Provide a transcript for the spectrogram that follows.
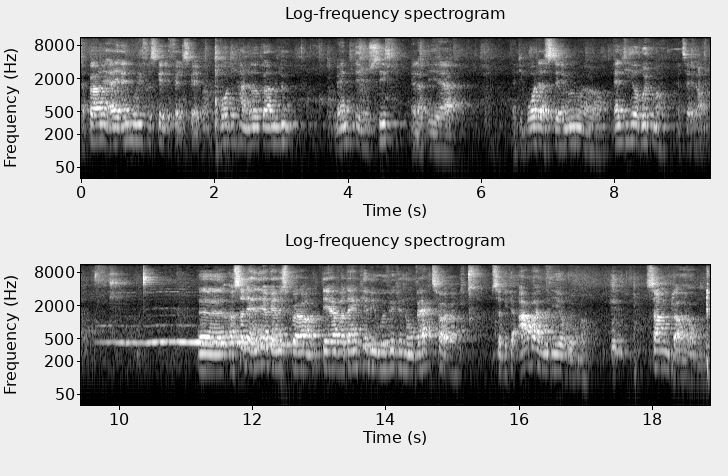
at børnene er i alle mulige forskellige fællesskaber, hvor de har noget at gøre med lyd. Men det er musik, eller det er, at de bruger deres stemme, og alle de her rytmer, jeg taler om. Øh, og så det andet, jeg gerne vil spørge om, det er, hvordan kan vi udvikle nogle værktøjer, så vi kan arbejde med de her rytmer sammen med børn og unge.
